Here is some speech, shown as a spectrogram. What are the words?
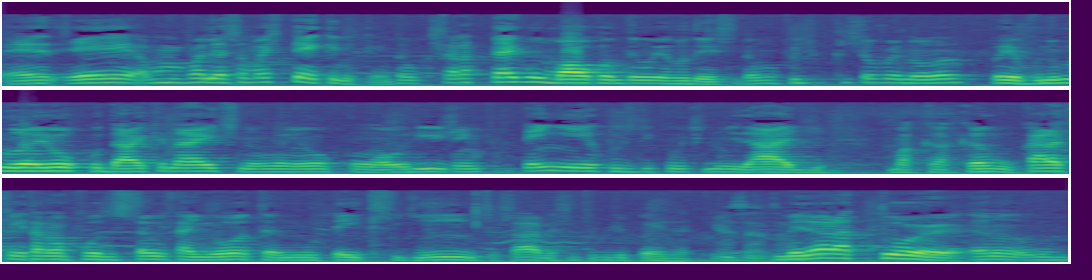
é, é uma avaliação mais técnica. Então os caras pegam mal quando tem um erro desse. Então o Christopher Nolan, por exemplo, não ganhou com Dark Knight, não ganhou com a Origem, tem erros de continuidade uma ca- cam- o cara tinha que estar numa posição e estar em outra no take seguinte, sabe? Esse tipo de coisa. Exatamente. Melhor ator, eu não, o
